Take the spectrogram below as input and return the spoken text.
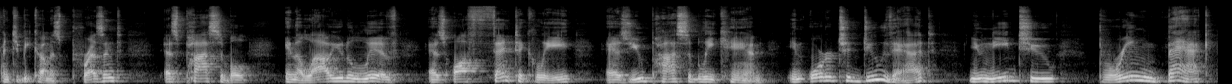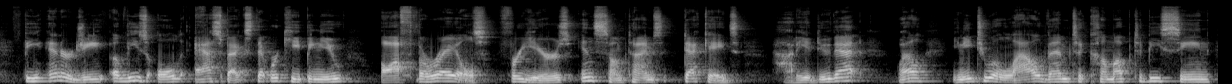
and to become as present as possible and allow you to live as authentically as you possibly can. In order to do that, you need to bring back the energy of these old aspects that were keeping you off the rails for years and sometimes decades. How do you do that? Well, you need to allow them to come up to be seen,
